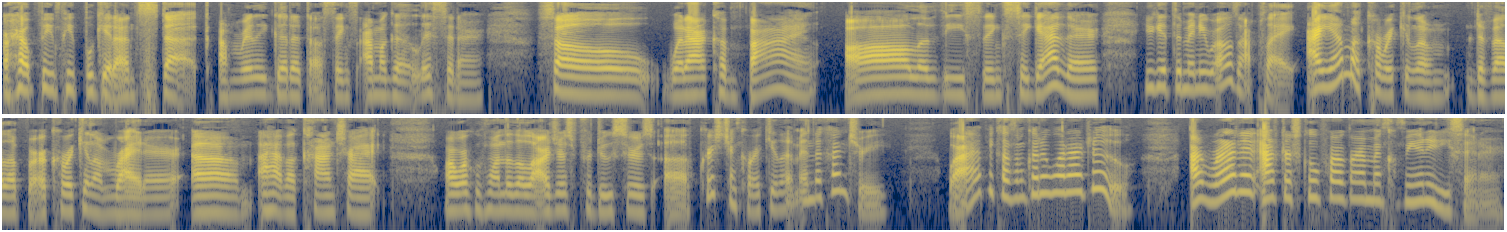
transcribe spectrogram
or helping people get unstuck. I'm really good at those things. I'm a good listener. So when I combine all of these things together, you get the many roles I play. I am a curriculum developer, a curriculum writer. Um, I have a contract I work with one of the largest producers of Christian curriculum in the country. Why? Because I'm good at what I do. I run an after school program and community center.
